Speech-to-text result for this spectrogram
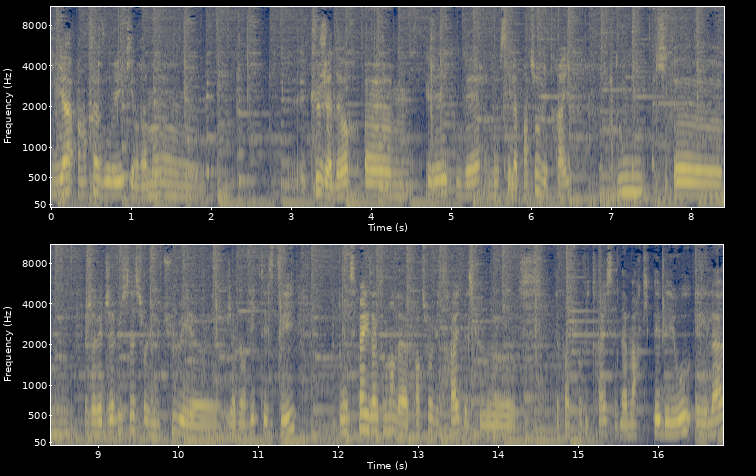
il y a un favori qui est vraiment euh, que j'adore. Euh, j'ai découvert, donc c'est la peinture vitrail. Donc j'avais déjà vu ça sur YouTube et j'avais envie de tester. Donc c'est pas exactement de la peinture vitrail parce que la peinture vitrail c'est de la marque PBO et là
